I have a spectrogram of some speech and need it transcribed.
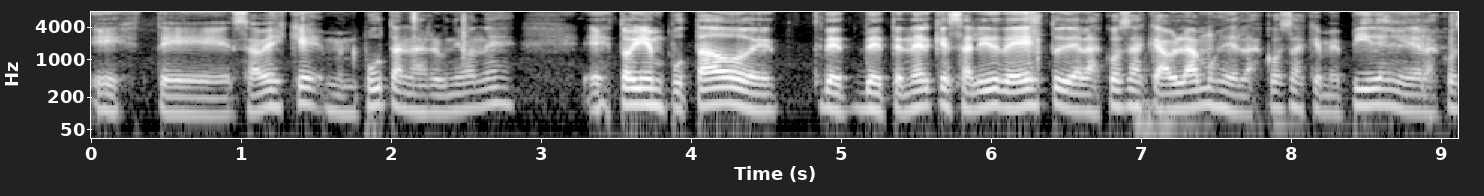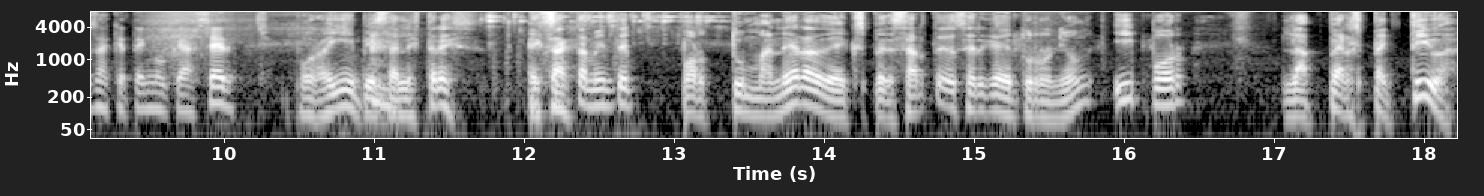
este, ¿sabes qué? Me emputan las reuniones, estoy emputado de, de, tener que salir de esto y de las cosas que hablamos y de las cosas que me piden y de las cosas que tengo que hacer. Por ahí empieza el estrés. Exactamente por tu manera de expresarte acerca de tu reunión y por la perspectiva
